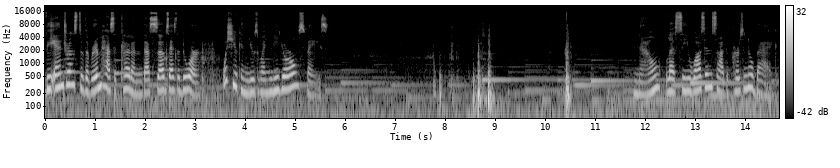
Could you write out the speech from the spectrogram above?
The entrance to the room has a curtain that serves as the door, which you can use when you need your own space. Now, let's see what's inside the personal bag.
